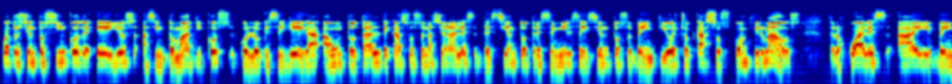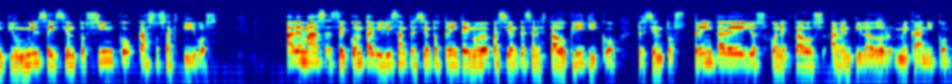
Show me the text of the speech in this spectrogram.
405 de ellos asintomáticos, con lo que se llega a un total de casos nacionales de 113.628 casos confirmados, de los cuales hay 21.605 casos activos. Además, se contabilizan 339 pacientes en estado crítico, 330 de ellos conectados a ventilador mecánico.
